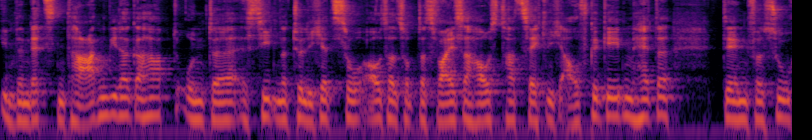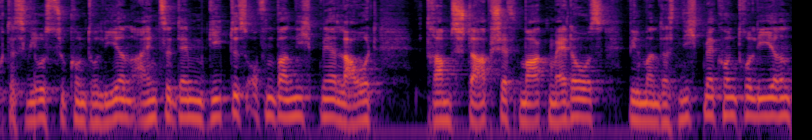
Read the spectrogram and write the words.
in den letzten Tagen wieder gehabt und äh, es sieht natürlich jetzt so aus, als ob das Weiße Haus tatsächlich aufgegeben hätte. Den Versuch, das Virus zu kontrollieren, einzudämmen, gibt es offenbar nicht mehr laut Trumps Stabschef Mark Meadows will man das nicht mehr kontrollieren.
